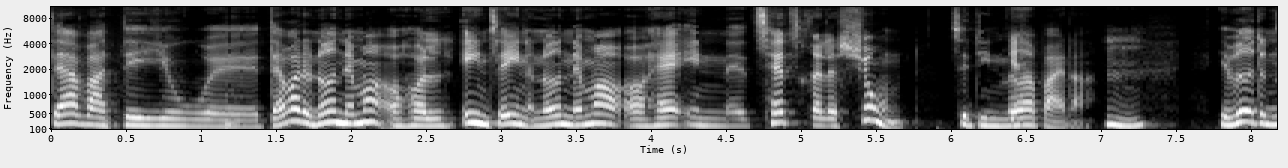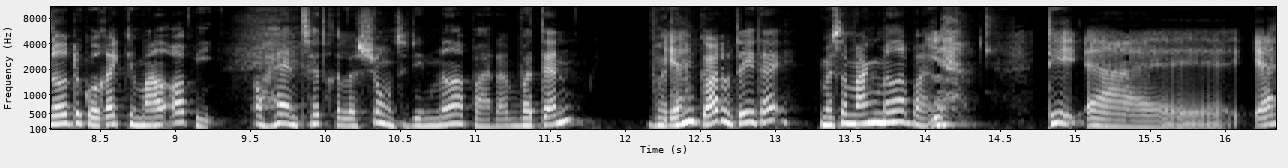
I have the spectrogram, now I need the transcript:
der var det jo øh, der var det noget nemmere at holde en til en, og noget nemmere at have en øh, tæt relation til dine medarbejdere. Ja. Mm. Jeg ved, det er noget, du går rigtig meget op i, at have en tæt relation til dine medarbejdere. Hvordan, hvordan ja. gør du det i dag med så mange medarbejdere? Ja. Det er, ja,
